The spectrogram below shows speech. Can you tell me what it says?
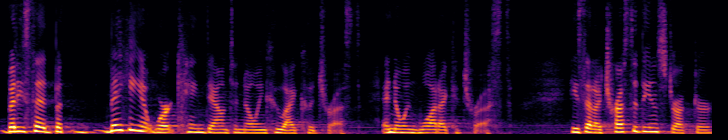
but he said, but making it work came down to knowing who I could trust and knowing what I could trust. He said, I trusted the instructor.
